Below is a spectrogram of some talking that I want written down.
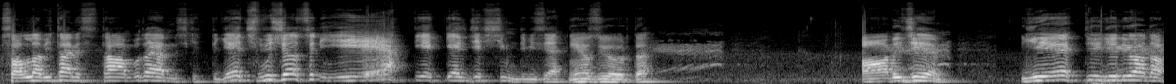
Salla bir tanesi. Tamam bu da yanlış gitti. Geçmiş olsun. Yeah! diye gelecek şimdi bize. Ne yazıyor orada? Abicim. Yeah diye geliyor adam.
